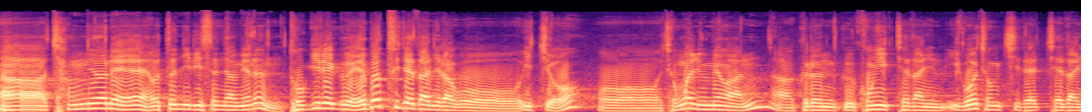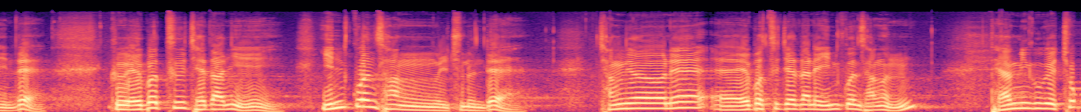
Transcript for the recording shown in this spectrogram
아, 작년에 어떤 일이 있었냐면은 독일의 그 에버트 재단이라고 있죠. 어, 정말 유명한 아, 그런 그 공익 재단이고 정치 대- 재단인데 그 에버트 재단이 인권상을 주는데 작년에 에, 에버트 재단의 인권상은 대한민국의 촛,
